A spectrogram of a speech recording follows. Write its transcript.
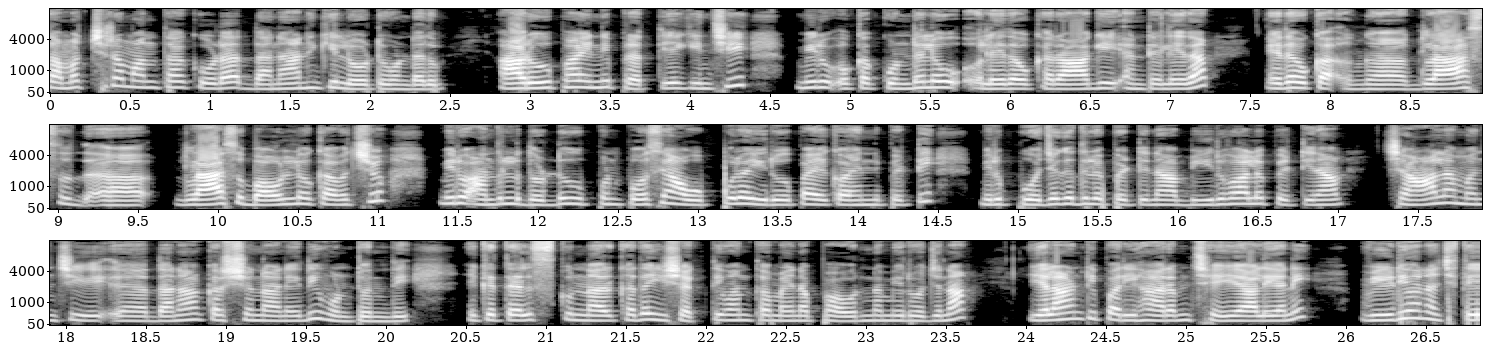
సంవత్సరం అంతా కూడా ధనానికి లోటు ఉండదు. ఆ రూపాయిని ప్రత్యేకించి మీరు ఒక కుండలో లేదా ఒక రాగి అంటే లేదా ఏదో ఒక గ్లాస్ గ్లాసు బౌల్లో కావచ్చు మీరు అందులో దొడ్డు ఉప్పును పోసి ఆ ఉప్పులో ఈ రూపాయి కాయిన్ని పెట్టి మీరు పూజ గదిలో పెట్టిన బీరువాలో పెట్టిన చాలా మంచి ధనాకర్షణ అనేది ఉంటుంది. ఇక తెలుసుకున్నారు కదా ఈ శక్తివంతమైన పౌర్ణమి రోజున ఎలాంటి పరిహారం చేయాలి అని. వీడియో నచ్చితే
